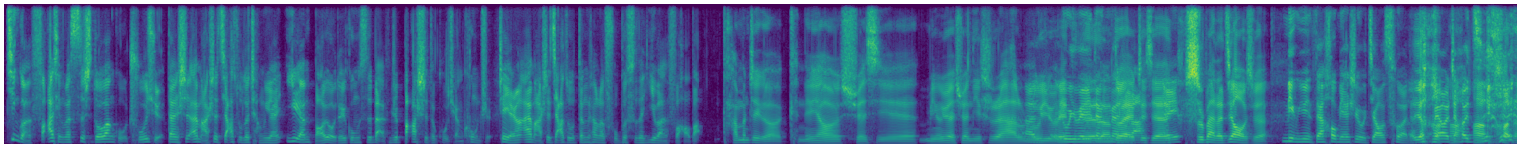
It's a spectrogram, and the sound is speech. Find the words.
尽管发行了四十多万股出去，但是爱马仕家族的成员依然保有对公司百分之八十的股权控制，这也让爱马仕家族登上了福布斯的亿万富豪榜。他们这个肯定要学习明月轩尼诗啊，路易路易威登对这些失败的教训。命运在后面是有交错的，不要着急。好的，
